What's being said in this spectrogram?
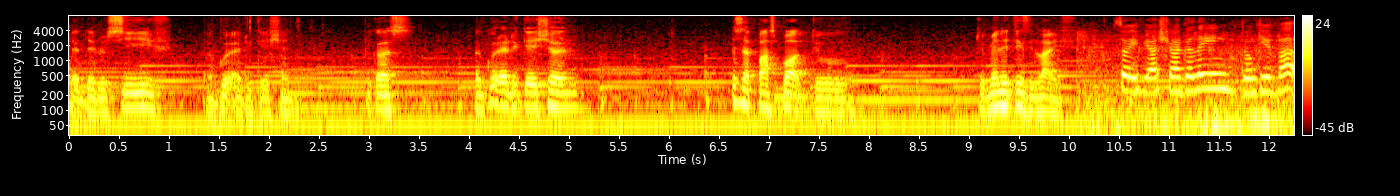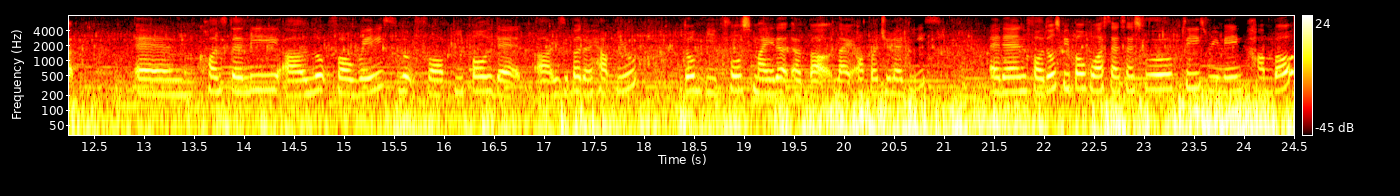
that they receive a good education because a good education is a passport to to many things in life. So if you're struggling, don't give up and constantly uh, look for ways, look for people that uh, is able to help you. Don't be close-minded about like opportunities. And then for those people who are successful, please remain humble.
